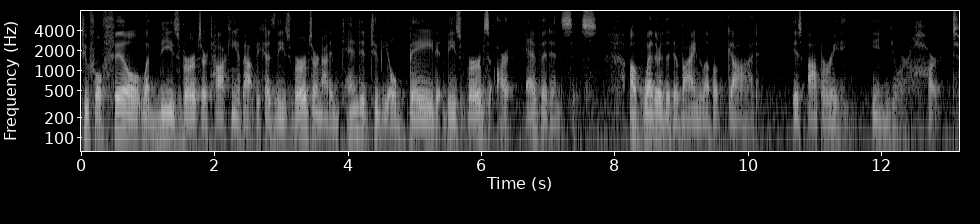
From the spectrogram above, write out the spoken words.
to fulfill what these verbs are talking about because these verbs are not intended to be obeyed. These verbs are evidences of whether the divine love of God is operating in your heart.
